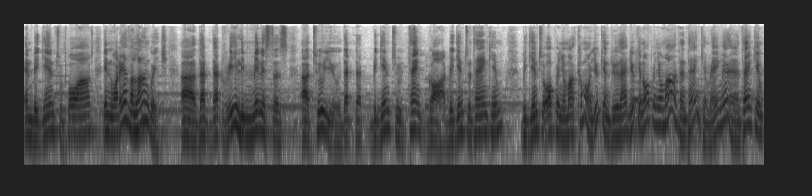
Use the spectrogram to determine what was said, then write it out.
and begin to pour out in whatever language that, that really ministers to you, that, that begin to thank God, begin to thank Him, begin to open your mouth. Come on, you can do that. You can open your mouth and thank Him. Amen. And thank Him.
